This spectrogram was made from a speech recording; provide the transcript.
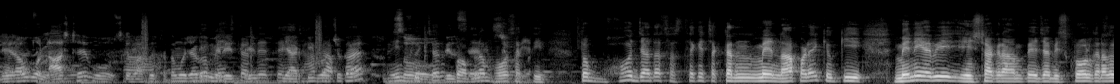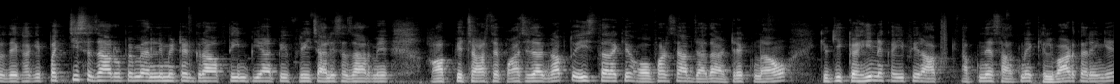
ले रहा हूँ वो लास्ट है वो उसके बाद फिर खत्म हो जाएगा मेरी पीआरपी हो चुका है सो प्रॉब्लम हो सकती है। तो बहुत ज़्यादा सस्ते के चक्कर में ना पड़े क्योंकि मैंने अभी इंस्टाग्राम पे जब स्क्रॉल करा तो देखा कि पच्चीस हज़ार रुपये में अनलिमिटेड ग्राफ तीन पी फ्री चालीस हज़ार में आपके चार से पाँच हज़ार ग्राफ तो इस तरह के ऑफ़र से आप ज़्यादा अट्रैक्ट ना हो, क्योंकि कहीं ना कहीं फिर आप अपने साथ में खिलवाड़ करेंगे,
